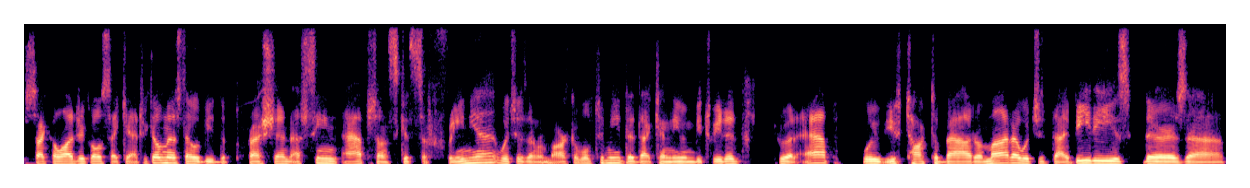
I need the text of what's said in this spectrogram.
psychological, psychiatric illness, that would be depression. I've seen apps on schizophrenia, which is remarkable to me that that can even be treated through an app. We've, you've talked about Omada, which is diabetes. There's a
